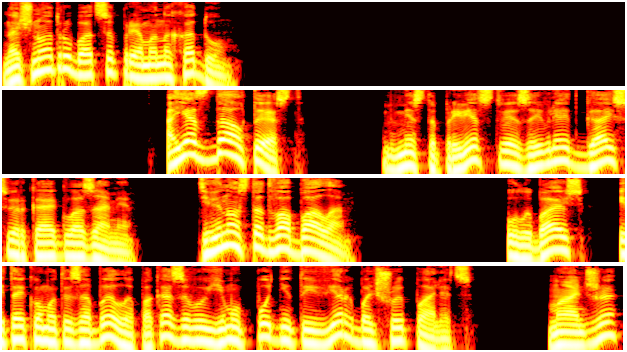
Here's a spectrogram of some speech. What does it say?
начну отрубаться прямо на ходу. «А я сдал тест!» Вместо приветствия заявляет Гай, сверкая глазами. «92 балла!» Улыбаюсь и тайком от Изабеллы показываю ему поднятый вверх большой палец. Мать же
